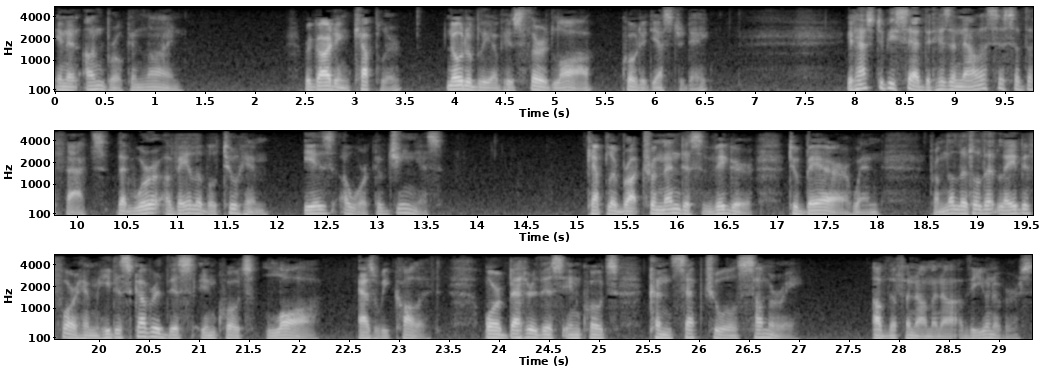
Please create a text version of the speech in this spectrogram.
in an unbroken line. Regarding Kepler, notably of his third law, quoted yesterday, it has to be said that his analysis of the facts that were available to him is a work of genius. Kepler brought tremendous vigor to bear when, from the little that lay before him, he discovered this, in quotes, law, as we call it, or better, this, in quotes, conceptual summary of the phenomena of the universe.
